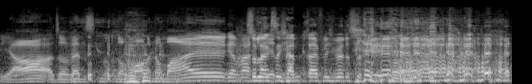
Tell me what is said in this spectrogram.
Ja, also wenn es normal, normal gemacht Solange es nicht handgreiflich wird, ist okay.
